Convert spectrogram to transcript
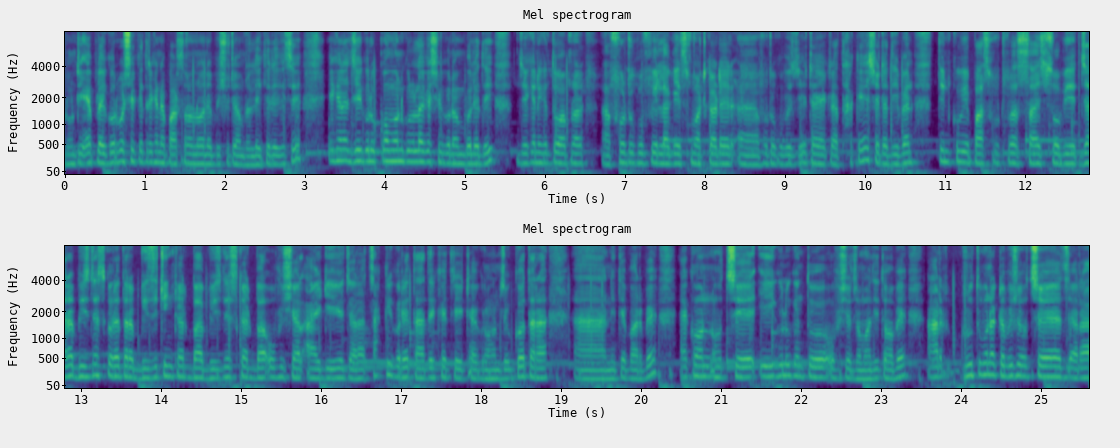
লোনটি অ্যাপ্লাই করব। সেক্ষেত্রে এখানে পার্সোনাল লোনের বিষয়টি আমরা লিখে রেখেছি। এখানে যেগুলো কমনগুলো লাগে সেগুলো আমি বলে দিই। যেখানে কিন্তু আপনার ফটোকপি লাগে স্মার্ট কার্ডের ফটোকপি যেটা একটা থাকে সেটা দিবেন। তিন কপি পাসপোর্ট সাইজ ছবি। যারা বিজনেস করে তারা ভিজিটিং কার্ড বা বিজনেস কার্ড বা অফিসিয়াল আইডি যারা চাকরি করে তাদের ক্ষেত্রে এটা গ্রহণযোগ্য তারা নিতে পারবে। এখন হচ্ছে এইগুলো কিন্তু অফিসে জমা দিতে হবে। আর গুরুত্বপূর্ণ একটা বিষয় হচ্ছে যারা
